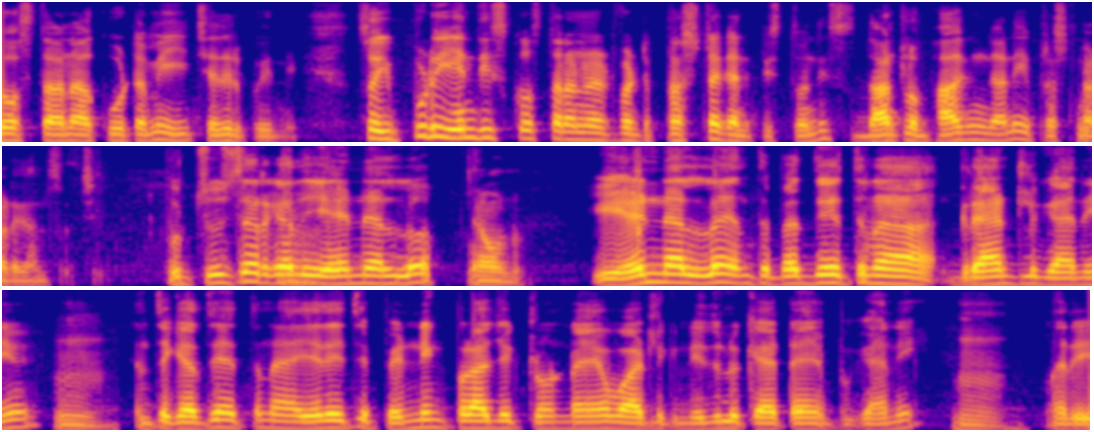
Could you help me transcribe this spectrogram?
దోస్తాన ఆ కూటమి చెదిరిపోయింది. సో ఇప్పుడు ఏం తీసుకొస్తారన్నటువంటి ప్రశ్న కనిపిస్తుంది. సో దాంట్లో భాగంగానే ఈ ప్రశ్న అడగాల్సి వచ్చింది. ఇప్పుడు చూశారు కదా ఏడు నెలల్లో. అవును. ఈ ఏడు నెలల్లో ఎంత పెద్ద ఎత్తున గ్రాంట్లు కానీ ఇంత పెద్ద ఎత్తున ఏదైతే పెండింగ్ ప్రాజెక్టులు ఉన్నాయో వాటికి నిధులు కేటాయింపు కానీ. మరి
